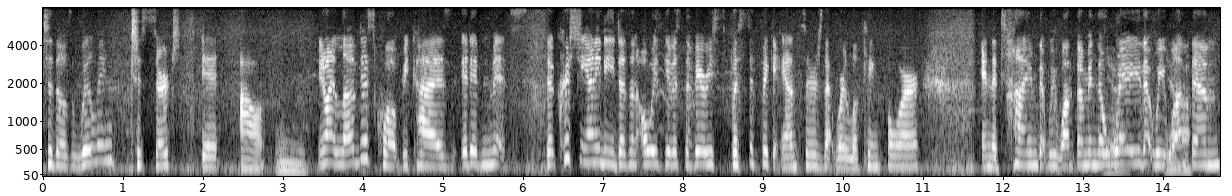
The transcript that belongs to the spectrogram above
to those willing to search it out. Mm. You know, I love this quote because it admits that Christianity doesn't always give us the very specific answers that we're looking for in the time that we want them in the Yeah. way that we Yeah. want them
